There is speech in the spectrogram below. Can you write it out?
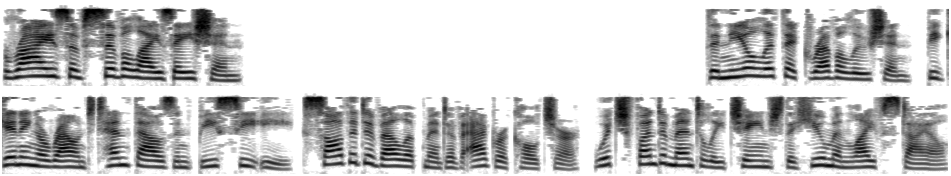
Rise of civilization The Neolithic Revolution, beginning around 10,000 BCE, saw the development of agriculture, which fundamentally changed the human lifestyle.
